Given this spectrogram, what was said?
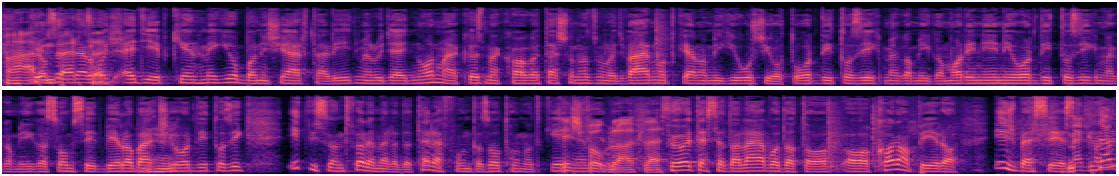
A három Képzeld el, perces? hogy egyébként még jobban is jártál így, mert ugye egy normál közmeghallgatáson az van, hogy várnod kell, amíg Józsi ott ordítozik, meg amíg a Marinéni ordítozik, meg amíg a szomszéd Béla bácsi uh-huh. ordítozik. Itt viszont felemeled a telefont, az otthonod kényelmében. foglalt lesz. Fölteszed a lábadat a, a kanapéra, és beszélsz. Meg nem-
